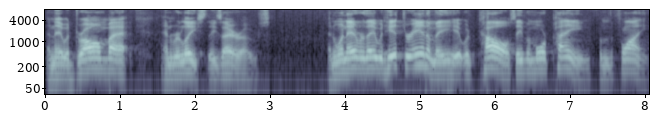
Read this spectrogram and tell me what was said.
and they would draw them back and release these arrows. And whenever they would hit their enemy, it would cause even more pain from the flame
